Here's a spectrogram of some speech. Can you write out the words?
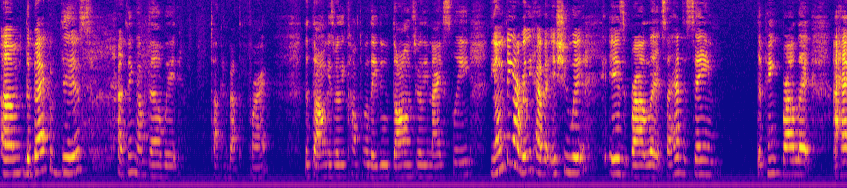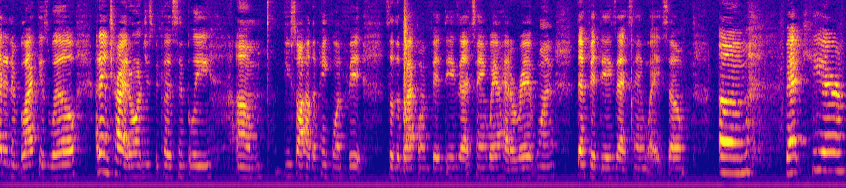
um, the back of this I think I'm done with talking about the front. The thong is really comfortable. They do thongs really nicely. The only thing i really have an issue with is bralettes. I had the same the pink bralette i had it in black as well i didn't try it on just because simply um, you saw how the pink one fit so the black one fit the exact same way i had a red one that fit the exact same way so um back here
